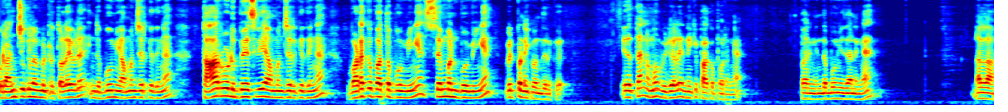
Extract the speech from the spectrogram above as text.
ஒரு அஞ்சு கிலோமீட்டர் தொலைவில் இந்த பூமி அமைஞ்சிருக்குதுங்க. தார் ரோடு பேஸ்லேயே அமைஞ்சிருக்குதுங்க. வடக்கு பார்த்த பூமிங்க செம்மண் பூமிங்க விற்பனைக்கு வந்திருக்கு. இதைத்தான் நம்ம வீடியோவில் இன்றைக்கி பார்க்க போகிறோங்க பாருங்கள் இந்த பூமி தானுங்க. நல்லா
